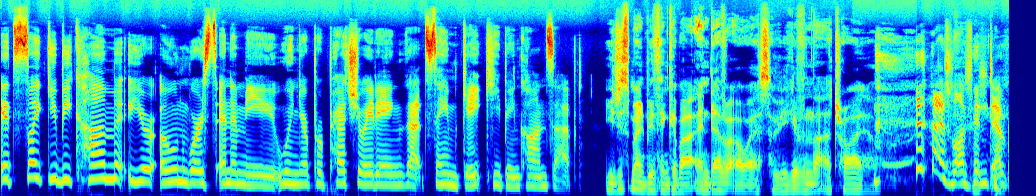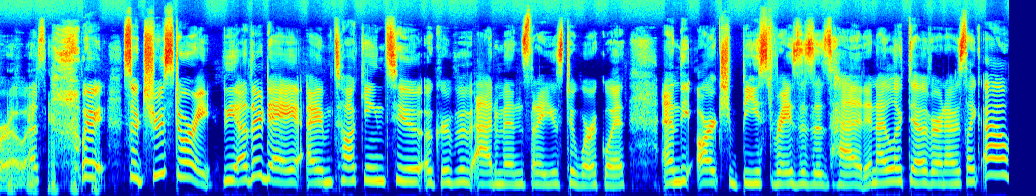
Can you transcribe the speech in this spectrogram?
It's like you become your own worst enemy when you're perpetuating that same gatekeeping concept. You just made me think about Endeavour OS. Have you given that a try? I love Endeavour OS. Wait, wait, so true story. The other day, I'm talking to a group of admins that I used to work with, and the Arch Beast raises his head. And I looked over and I was like, oh,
